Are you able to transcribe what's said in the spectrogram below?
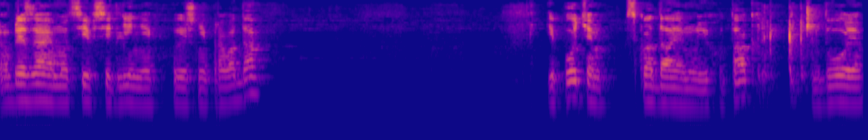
Обрізаємо ці всі длинні лишні провода. І потім складаємо їх отак вдвоє.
